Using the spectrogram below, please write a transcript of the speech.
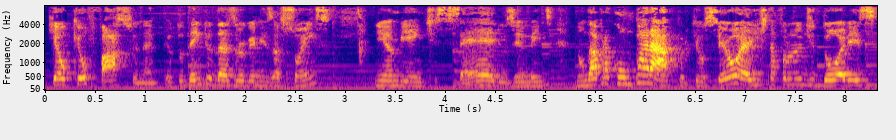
que é o que eu faço, né? Eu tô dentro das organizações em ambientes sérios, em ambientes. Não dá para comparar, porque o seu, a gente está falando de dores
